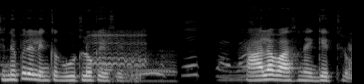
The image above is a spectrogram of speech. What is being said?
చిన్నపిల్లలు ఇంకా గూట్లోకి వేసేది. చాలా వాసన గెట్లు.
